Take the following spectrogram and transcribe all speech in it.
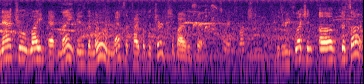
natural light at night is the moon, and that's the type of the church, the Bible says. It's a reflection. It's a reflection of the sun.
